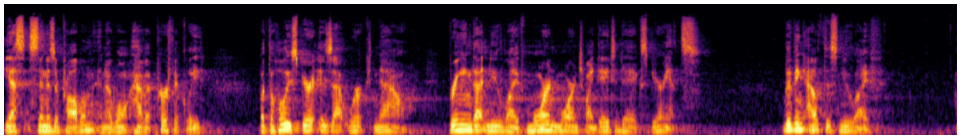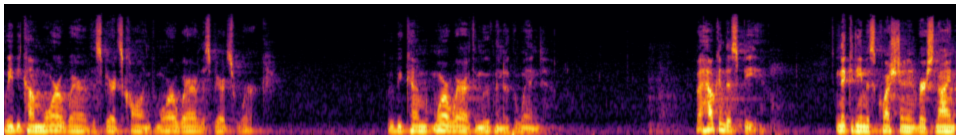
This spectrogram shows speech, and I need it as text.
Yes, sin is a problem, and I won't have it perfectly, but the Holy Spirit is at work now, bringing that new life more and more into my day to day experience. Living out this new life we become more aware of the Spirit's calling, more aware of the Spirit's work. We become more aware of the movement of the wind. But how can this be? Nicodemus' question in verse 9,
